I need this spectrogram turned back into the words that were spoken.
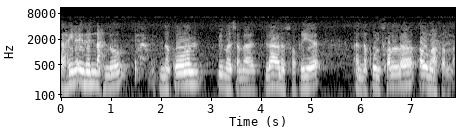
فحينئذ نحن نقول بما سمعت لا نستطيع أن نقول صلى أو ما صلى.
